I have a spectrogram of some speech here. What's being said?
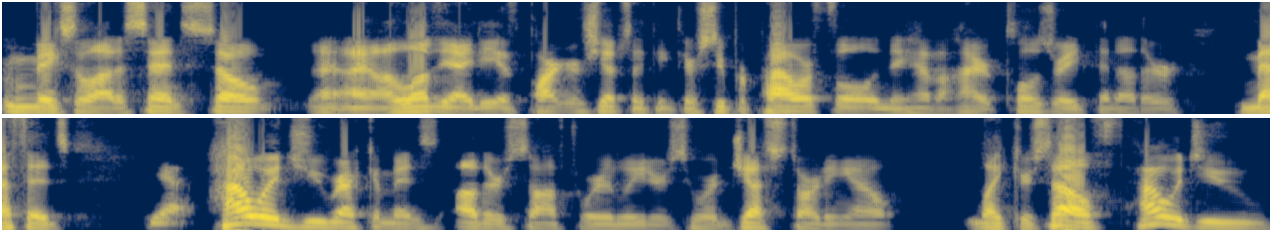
Makes a lot of sense. So I, I, love the idea of partnerships. I think they're super powerful and they have a higher close rate than other methods. Yeah. How would you recommend other software leaders who are just starting out, like yourself? How would you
